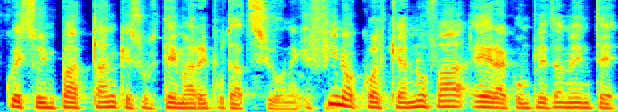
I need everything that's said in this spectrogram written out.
questo impatta anche sul tema reputazione, che fino a qualche anno fa era completamente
